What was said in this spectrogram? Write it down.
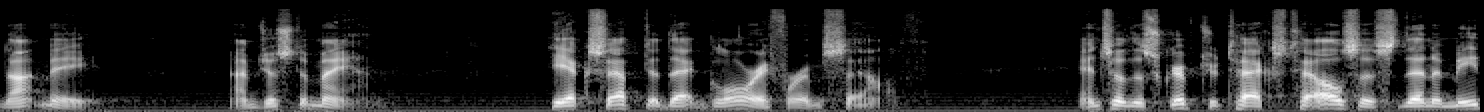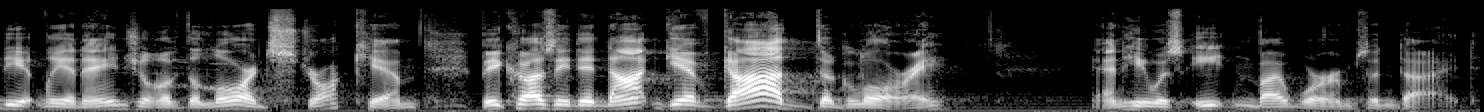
Not me. I'm just a man. He accepted that glory for himself. And so the scripture text tells us then immediately an angel of the Lord struck him because he did not give God the glory, and he was eaten by worms and died.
